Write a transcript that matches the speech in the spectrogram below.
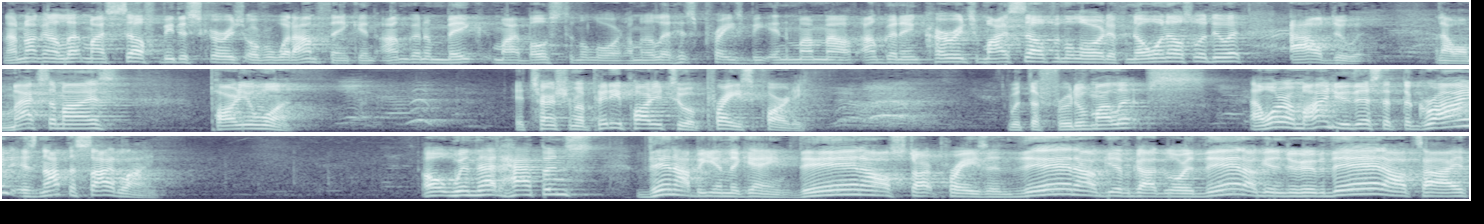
And I'm not going to let myself be discouraged over what I'm thinking. I'm going to make my boast in the Lord. I'm going to let His praise be in my mouth. I'm going to encourage myself in the Lord. If no one else will do it, I'll do it. And I will maximize party of one. It turns from a pity party to a praise party with the fruit of my lips. I want to remind you this that the grind is not the sideline. Oh, when that happens, then I'll be in the game. Then I'll start praising. Then I'll give God glory. Then I'll get into agreement. Then I'll tithe.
